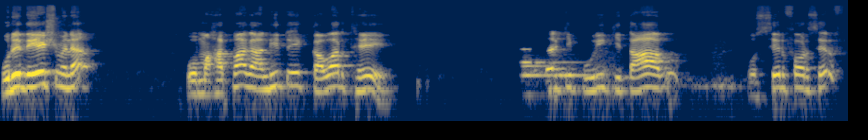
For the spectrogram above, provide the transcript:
पूरे देश में ना, वो महात्मा गांधी तो एक कवर थे। की पूरी किताब वो सिर्फ़ और सिर्फ़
